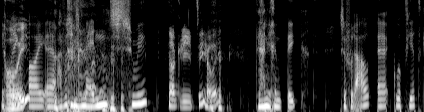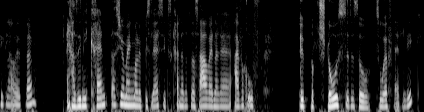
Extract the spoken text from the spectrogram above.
Ich bringe euch äh, einfach einen Mensch mit. Ja, grüezi, hoi. Den habe ich entdeckt. Das ist eine Frau, äh, gut 40, glaube ich. etwa. Ich habe sie nicht kennt. Das ist ja manchmal etwas Lässiges. Kennt ihr das auch, wenn ihr äh, einfach auf jemanden stößt oder so, zufällig,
